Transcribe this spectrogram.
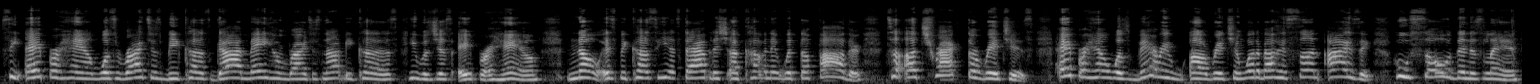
See, Abraham was righteous because God made him righteous, not because he was just Abraham. No, it's because he established a covenant with the Father to attract the riches. Abraham was very uh, rich. And what about his son Isaac, who sold in his land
